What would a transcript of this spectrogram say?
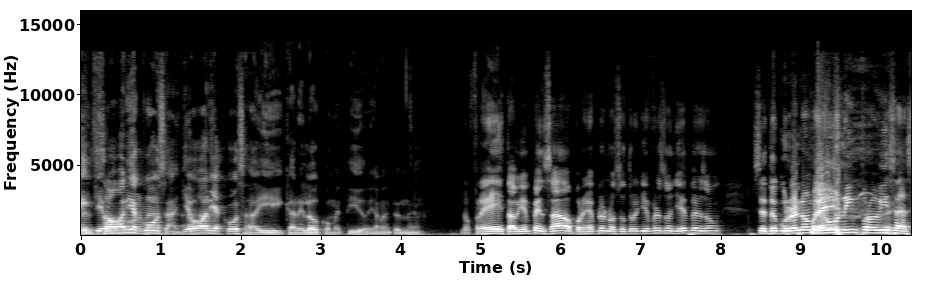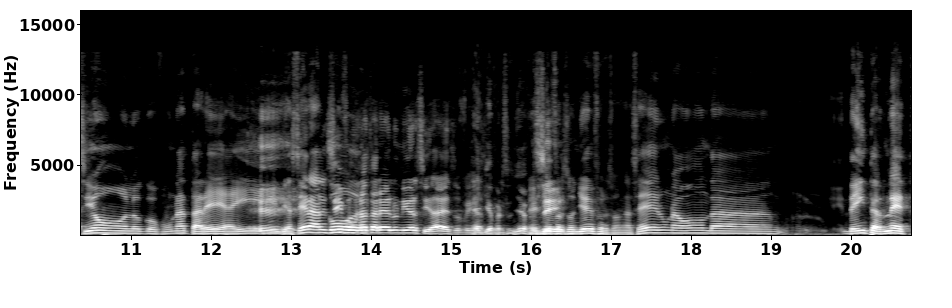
personas. lleva varias cosas, lleva varias cosas ahí, care loco metido, ya me entendés. No, Fred, está bien pensado. Por ejemplo, nosotros Jefferson, Jefferson, se te ocurrió el nombre Fue ahí. una improvisación, loco. Fue una tarea ahí de hacer algo. Sí, fue una tarea de la universidad eso, El fíjate. Jefferson El Jefferson. Sí. Jefferson Jefferson. Hacer una onda de internet.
